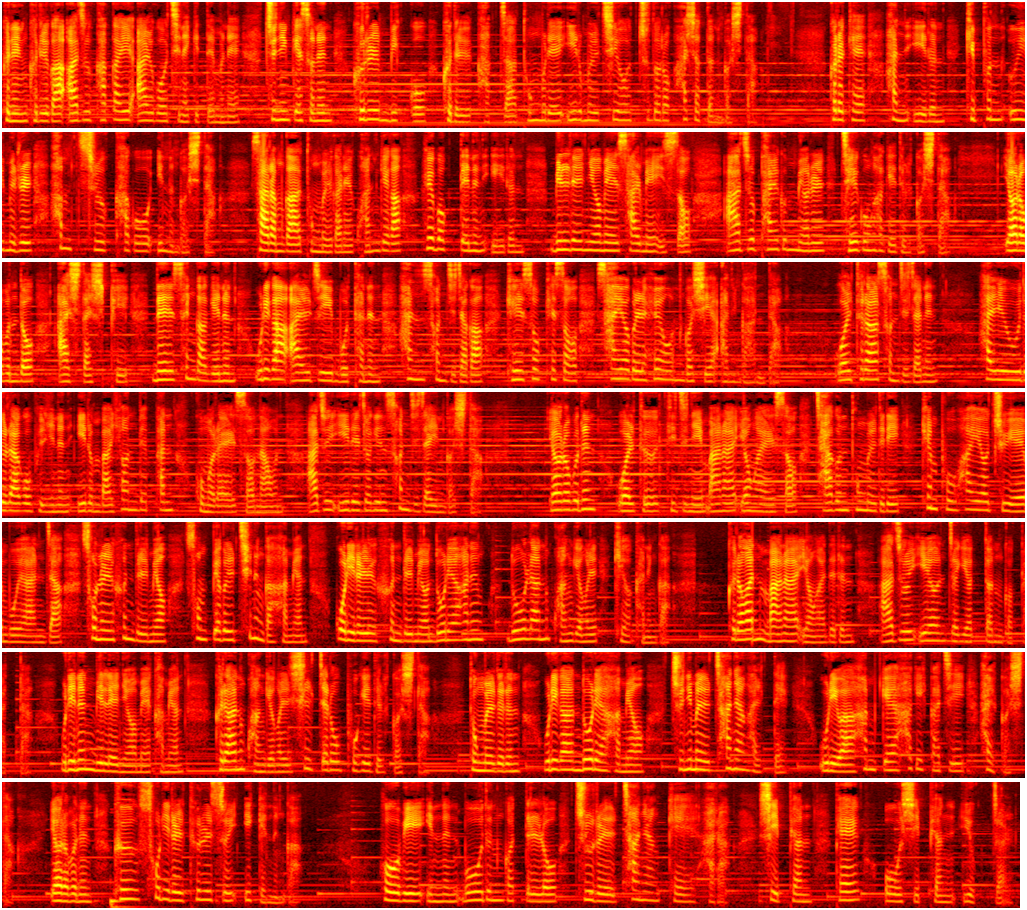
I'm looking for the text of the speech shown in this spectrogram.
그는 그들과 아주 가까이 알고 지냈기 때문에 주님께서는 그를 믿고 그들 각자 동물의 이름을 지어 주도록 하셨던 것이다. 그렇게 한 일은 깊은 의미를 함축하고 있는 것이다. 사람과 동물 간의 관계가 회복되는 일은 밀레니엄의 삶에 있어 아주 밝은 면을 제공하게 될 것이다. 여러분도 아시다시피 내 생각에는 우리가 알지 못하는 한 선지자가 계속해서 사역을 해온 것이 아닌가 한다. 월트라 선지자는 할리우드라고 불리는 이른바 현대판 고모라에서 나온 아주 이례적인 선지자인 것이다. 여러분은 월트 디즈니 만화 영화에서 작은 동물들이 캠프 화이어 주위에 모여 앉아 손을 흔들며 손뼉을 치는가 하면 꼬리를 흔들며 노래하는 놀란 광경을 기억하는가. 그러한 만화 영화들은 아주 예언적이었던 것 같다. 우리는 밀레니엄에 가면 그러한 광경을 실제로 보게 될 것이다. 동물들은 우리가 노래하며 주님을 찬양할 때 우리와 함께 하기까지 할 것이다. 여러분은 그 소리를 들을 수 있겠는가? 호흡이 있는 모든 것들로 주를 찬양케 하라. 시편 150편 6절.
